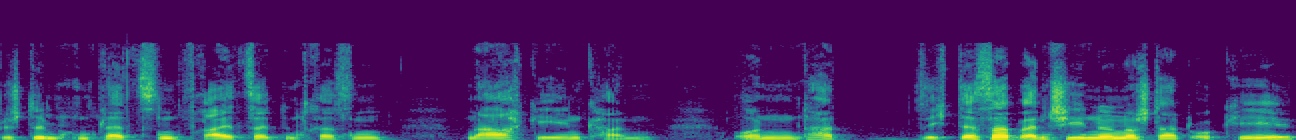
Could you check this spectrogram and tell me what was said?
bestimmten Plätzen Freizeitinteressen nachgehen kann. Und hat sich deshalb entschieden in der Stadt, okay,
